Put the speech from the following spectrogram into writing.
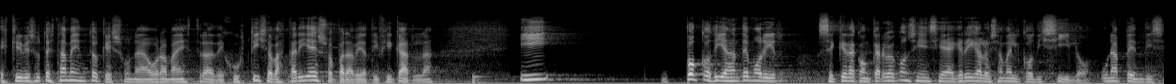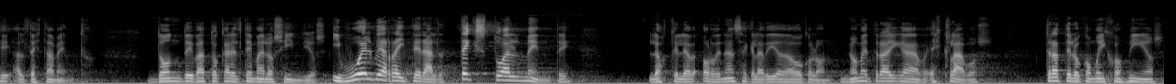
Escribe su testamento, que es una obra maestra de justicia, bastaría eso para beatificarla, y pocos días antes de morir se queda con cargo de conciencia y agrega lo que se llama el codicilo, un apéndice al testamento, donde va a tocar el tema de los indios, y vuelve a reiterar textualmente los que la ordenanza que le había dado Colón, no me traiga esclavos, trátelo como hijos míos,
